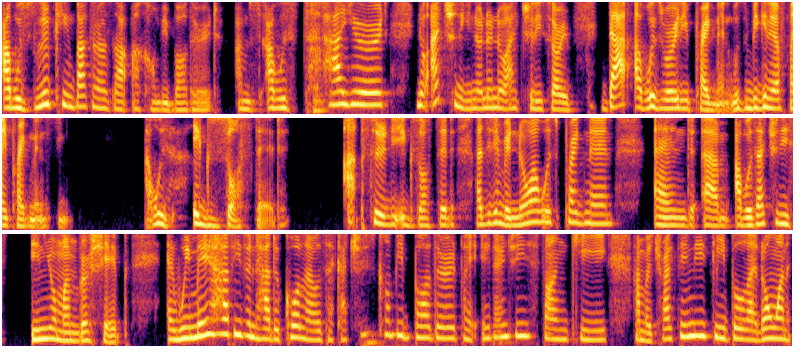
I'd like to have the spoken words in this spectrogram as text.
I was looking back and i was like i can't be bothered. I'm i was tired. No actually no no no actually sorry. That i was already pregnant. It was the beginning of my pregnancy. I was yeah. exhausted. Absolutely exhausted. I didn't even know i was pregnant. And um, i was actually in your membership. And we may have even had a call. And I was like, I just can't be bothered. My energy is funky. I'm attracting these people. I don't want,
